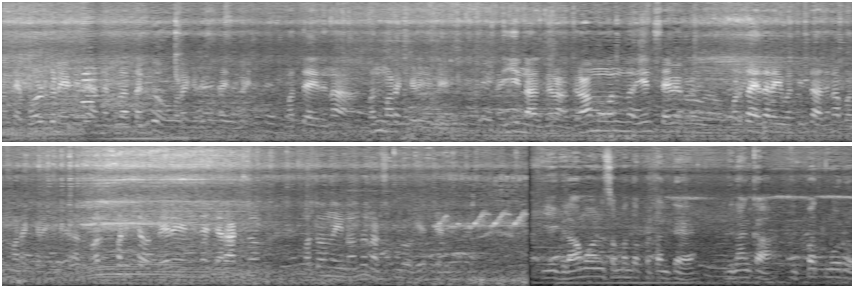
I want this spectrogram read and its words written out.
ಮತ್ತು ಬೋರ್ಡ್ಗಳು ಏನಿದೆ ಅದನ್ನೆಲ್ಲ ತೆಗೆದು ಒಳಗೆ ಇಳಿಸ್ತಾ ಇದ್ವಿ. ಮತ್ತು ಇದನ್ನು ಬಂದ್ ಮಾಡೋಕ್ಕೆ ಹೇಳಿದ್ವಿ. ಈ ಗ್ರಾಮವನ್ನು ಏನು ಸೇವೆಗಳು ಕೊಡ್ತಾ ಇದ್ದಾರೆ ಇವತ್ತಿಂದ ಅದನ್ನು ಬಂದ್ ಮಾಡೋಕ್ಕೆ ಹೇಳಿದ್ವಿ ಅದು ಹೊರತುಪಡಿಸಿ ಅವ್ರು ಬೇರೆ ಜೆರಾಕ್ಸು ಮತ್ತೊಂದು ಇನ್ನೊಂದು ನಡ್ಸ್ಕೊಂಡು ಹೋಗಿ ಅಂತ ಈ ಗ್ರಾಮವನ್ನು ಸಂಬಂಧಪಟ್ಟಂತೆ ದಿನಾಂಕ ಇಪ್ಪತ್ತ್ಮೂರು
